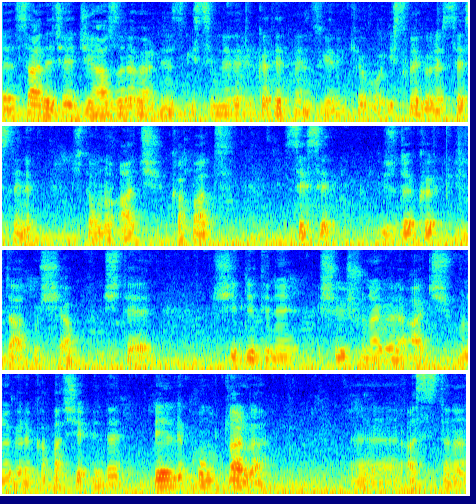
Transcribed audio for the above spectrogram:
E, sadece cihazlara verdiğiniz isimlere dikkat etmeniz gerekiyor. O isme göre seslenip işte onu aç, kapat, sesi yüzde 40, yüzde 60 yap, işte şiddetini, ışığı şuna göre aç, buna göre kapat şeklinde belirli komutlarla asistana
